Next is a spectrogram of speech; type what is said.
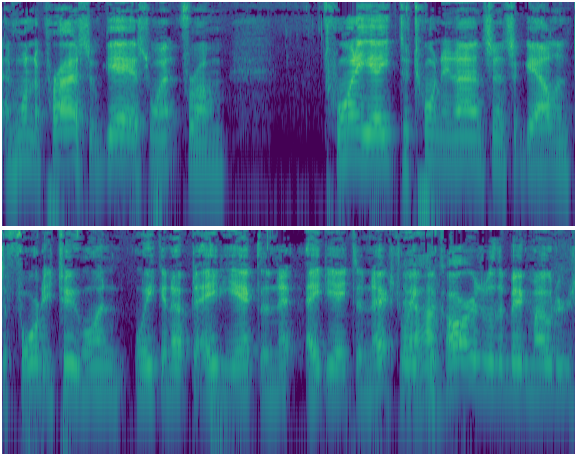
And when the price of gas went from 28 to 29 cents a gallon to 42 one week and up to 88 the, ne- 88 the next week, Yeah. the cars with the big motors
